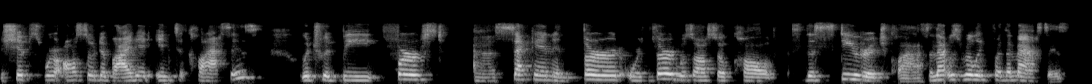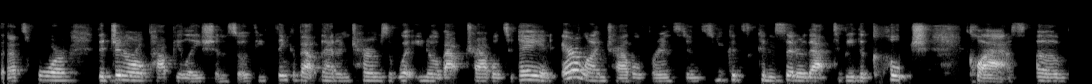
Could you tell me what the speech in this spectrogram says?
The ships were also divided into classes, which would be first, uh, second and third, or third was also called the steerage class, and that was really for the masses. That's for the general population. So if you think about that in terms of what you know about travel today and airline travel, for instance, you could consider that to be the coach class of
